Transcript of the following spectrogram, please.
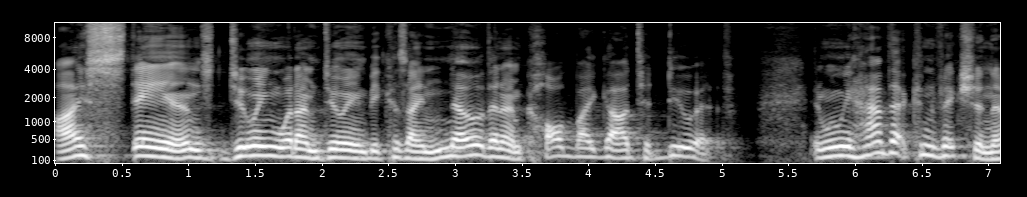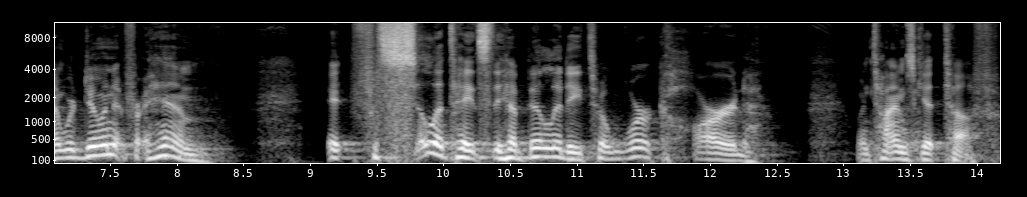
I stand doing what I'm doing because I know that I'm called by God to do it. And when we have that conviction that we're doing it for Him, it facilitates the ability to work hard when times get tough.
